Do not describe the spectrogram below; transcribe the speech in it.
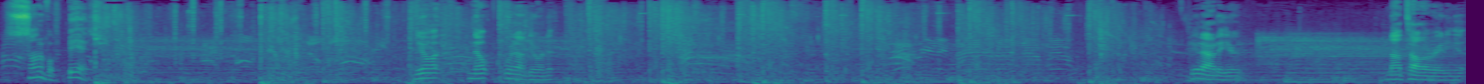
come. Son of a bitch. I thought there was no lie. You know what? Nope, we're not doing it. Get out of here. Not tolerating it.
